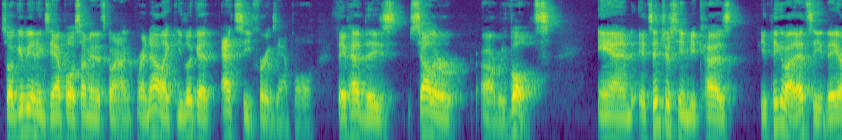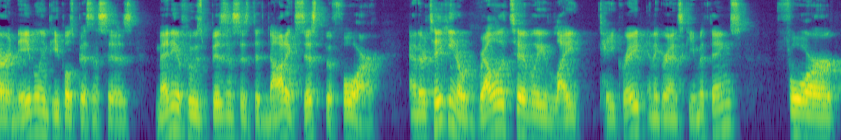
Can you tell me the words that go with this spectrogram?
So I'll give you an example of something that's going on right now. Like you look at Etsy, for example, they've had these seller uh, revolts. And it's interesting because if you think about Etsy, they are enabling people's businesses, many of whose businesses did not exist before. And they're taking a relatively light take rate in the grand scheme of things for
